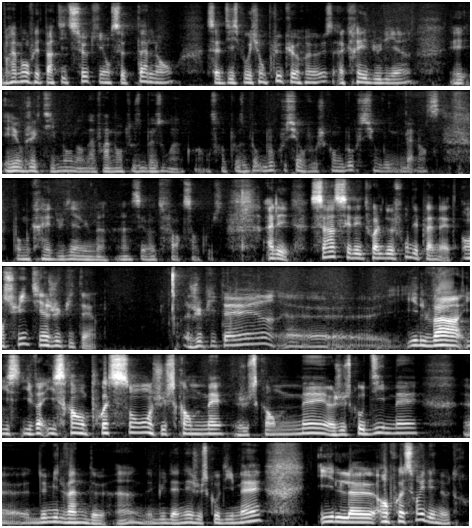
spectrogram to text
vraiment vous faites partie de ceux qui ont ce talent, cette disposition plus qu'heureuse à créer du lien, et, objectivement, on en a vraiment tous besoin. On se repose beaucoup sur vous, je compte beaucoup sur vous, Balance, pour me créer du lien humain, hein. c'est votre force en plus. Allez, ça c'est l'étoile de fond des planètes. Ensuite, il y a Jupiter. Jupiter, euh, il, va, il, va, il sera en poisson jusqu'en mai, jusqu'en mai, jusqu'au 10 mai 2022, euh, hein, début d'année jusqu'au 10 mai. Euh, en poisson, il est neutre.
